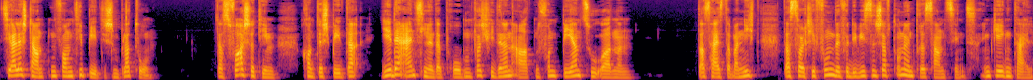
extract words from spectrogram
Sie alle stammten vom tibetischen Plateau. Das Forscherteam konnte später jede einzelne der Proben verschiedenen Arten von Bären zuordnen. Das heißt aber nicht, dass solche Funde für die Wissenschaft uninteressant sind. Im Gegenteil.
